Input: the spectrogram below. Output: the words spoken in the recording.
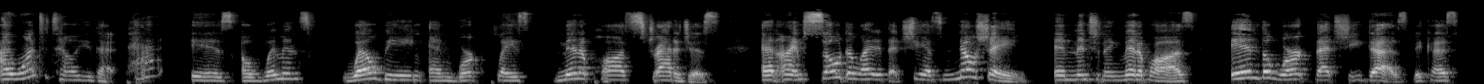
I want to tell you that Pat is a women's well being and workplace menopause strategist. And I am so delighted that she has no shame in mentioning menopause in the work that she does because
